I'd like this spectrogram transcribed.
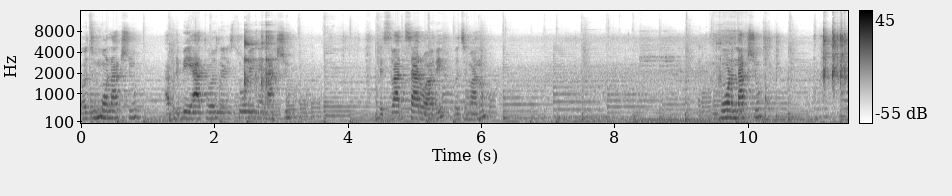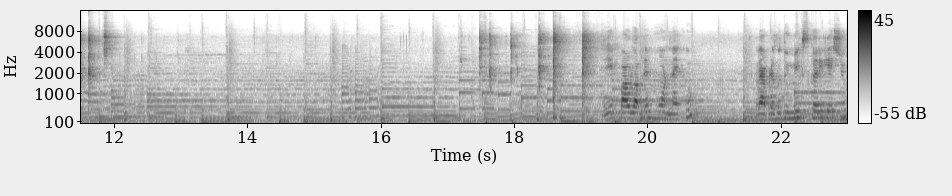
અજમો નાખશું. આપણે બે હાથ વગર સોળીને નાખશું. એટલે સ્વાદ સારો આવે અજમાનો મોણ નાખશું. એક પાવડું આપણે મોણ નાખ્યું. હવે આપણે બધું મિક્સ કરી લઈશું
